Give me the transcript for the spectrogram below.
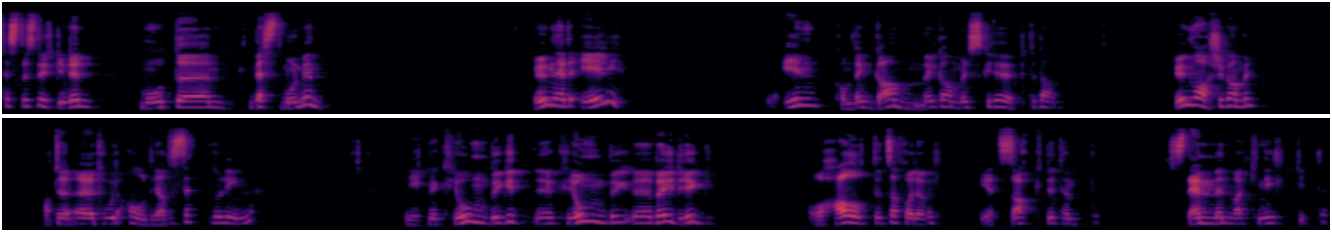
teste styrken din mot uh, bestemoren min. Hun heter Eli. Og inn kom det en gammel, gammel, skrøpete dame. Hun var så gammel at uh, Thor aldri hadde sett noe lignende. Hun gikk med krumbøyd uh, rygg og haltet seg forover i et sakte tempo. Stemmen var knirkete.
